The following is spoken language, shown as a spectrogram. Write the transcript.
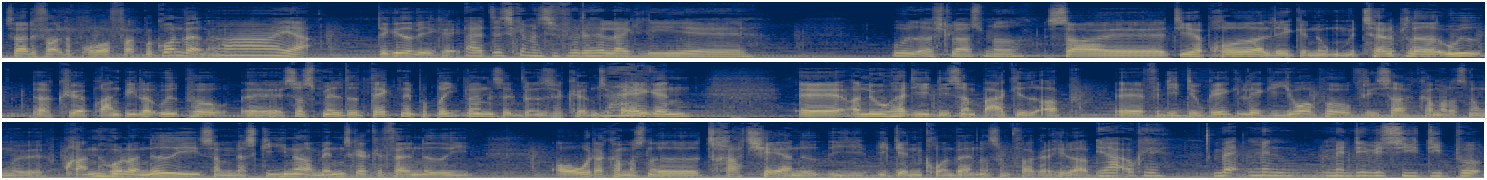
så er det folk, der prøver at fuck med grundvandet. Åh, oh, ja. Det gider vi ikke have. ja. det skal man selvfølgelig heller ikke lige øh, ud og slås med. Så øh, de har prøvet at lægge nogle metalplader ud og køre brandbiler ud på. Øh, så smeltede dækkene på bilerne, så de blev nødt til at køre dem Nej. tilbage igen. Øh, og nu har de ligesom bare givet op, øh, fordi du kan ikke lægge jord på, fordi så kommer der sådan nogle øh, brandhuller ned i, som maskiner og mennesker kan falde ned i. Og der kommer sådan noget trætjære ned i igen grundvandet, som fucker det hele op. Ja, okay. Men, men, men det vil sige, at de på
